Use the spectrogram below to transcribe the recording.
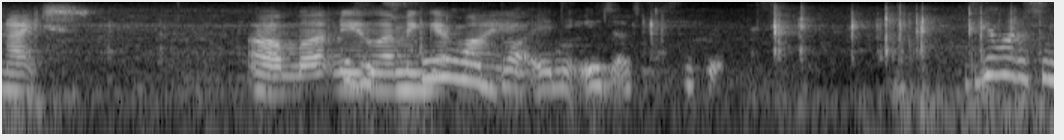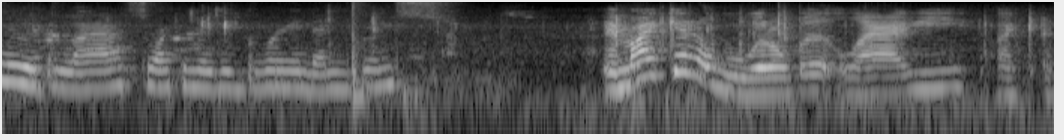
Nice. Um, let me let me get my button is a secret. Get rid of some of the glass so I can make a grand entrance. It might get a little bit laggy, like a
